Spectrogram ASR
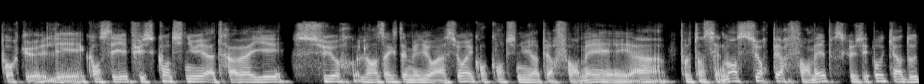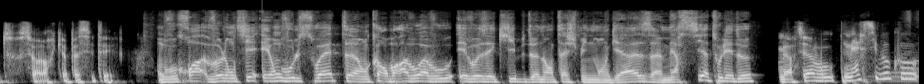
pour que les conseillers puissent continuer à travailler sur leurs axes d'amélioration et qu'on continue à performer et à potentiellement surperformer parce que j'ai aucun doute sur leur capacité. On vous croit volontiers et on vous le souhaite. Encore bravo à vous et vos équipes de Nantes Acheminement Gaz. Merci à tous les deux. Merci à vous. Merci beaucoup.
